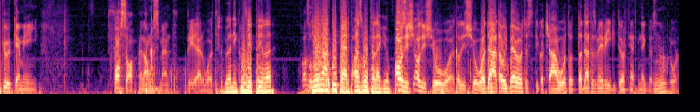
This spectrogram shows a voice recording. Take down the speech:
kőkemény fasza announcement trailer volt. És a Burning Crusade trailer? Az You're not prepared, az volt a legjobb. Az is, az is jó volt, az is jó volt. De hát ahogy beöltöztetik a csávót ott, de hát ez már egy régi történet, minek beszélünk Na. róla.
